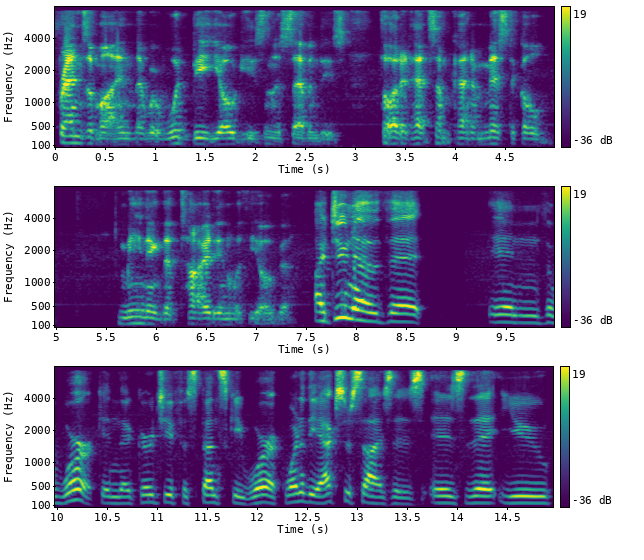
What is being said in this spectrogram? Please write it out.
friends of mine that were would-be yogis in the 70s thought it had some kind of mystical meaning that tied in with yoga. I do know that in the work, in the Gurdjieff Ouspensky work, one of the exercises is that you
